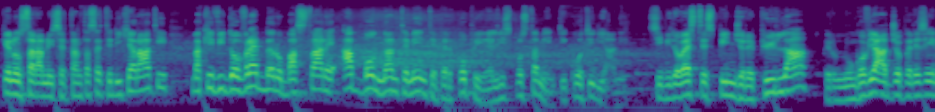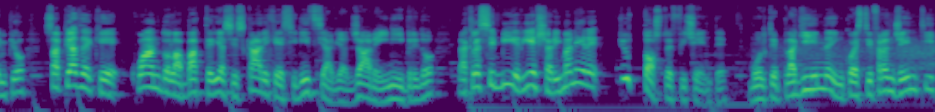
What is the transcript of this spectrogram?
che non saranno i 77 dichiarati, ma che vi dovrebbero bastare abbondantemente per coprire gli spostamenti quotidiani. Se vi doveste spingere più in là, per un lungo viaggio per esempio, sappiate che quando la batteria si scarica e si inizia a viaggiare in ibrido, la classe B riesce a rimanere piuttosto efficiente. Molte plugin in questi frangenti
